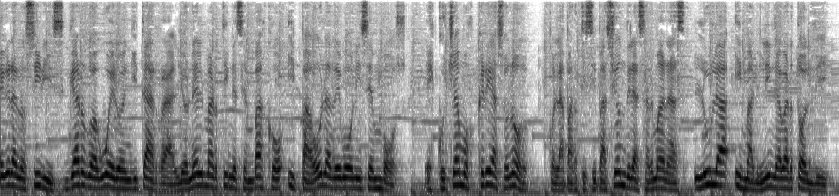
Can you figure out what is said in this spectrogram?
Integran Osiris, Gardo Agüero en guitarra, Leonel Martínez en bajo y Paola de Bonis en voz. Escuchamos Creas o no, con la participación de las hermanas Lula y Marilina Bertoldi.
